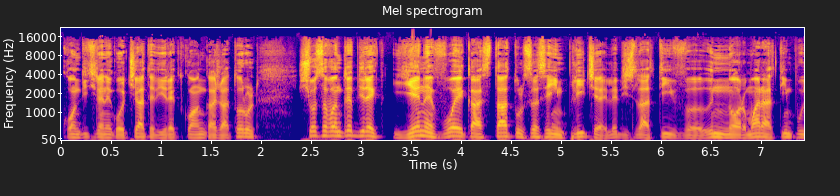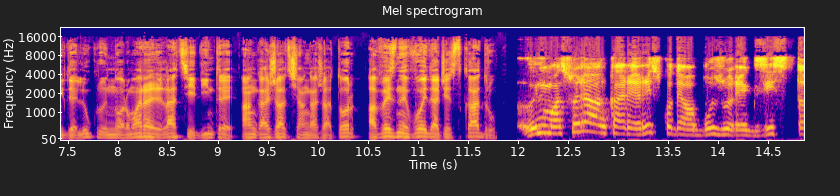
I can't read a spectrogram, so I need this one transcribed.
condițiile negociate direct cu angajatorul. Și o să vă întreb direct, e nevoie ca statul să se implice legislativ uh, în normarea timpului de lucru, în normarea relației dintre angajat și angajator? Aveți nevoie de acest cadru? În măsura în care riscul de abuzuri există,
